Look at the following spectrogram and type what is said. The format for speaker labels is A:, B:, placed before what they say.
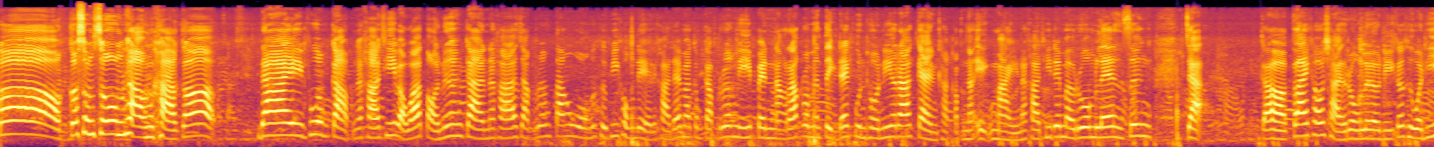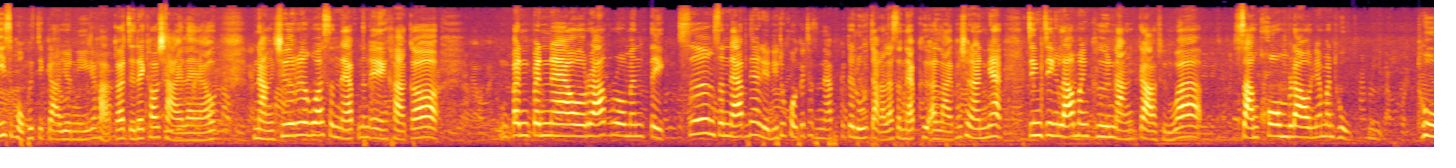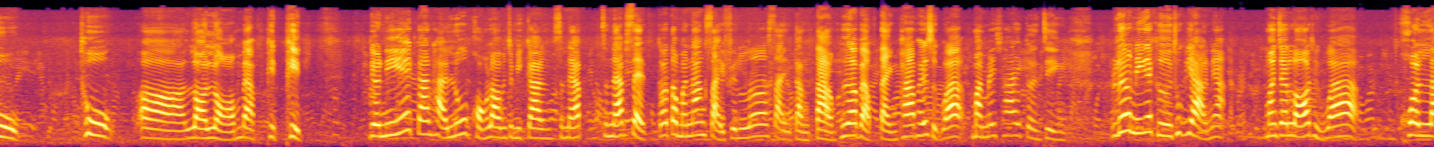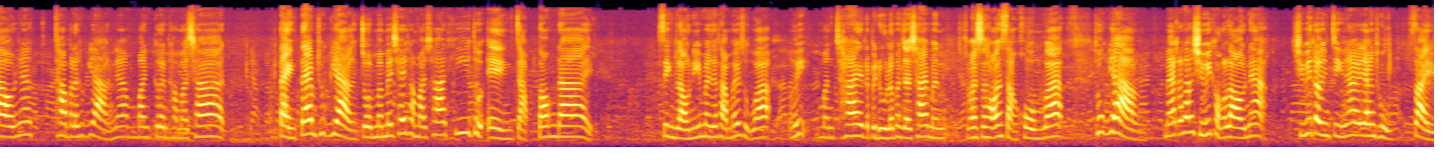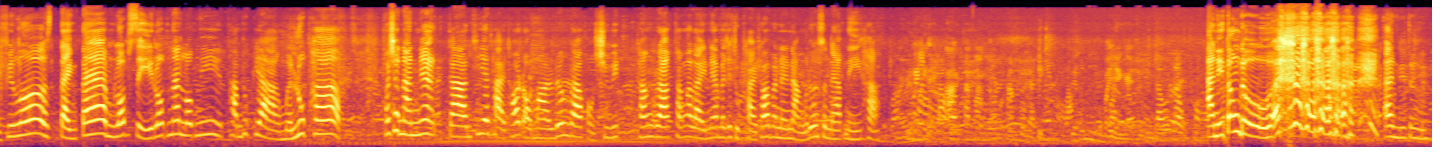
A: ก็ก็ซุ่มๆทำค่ะก็ได้ผู้กำกับนะคะที่แบบว่าต่อเนื่องกันนะคะ จากเรื่องตั้งวงก็คือพี่คงเดชค่ะ ได้มากำกับเรื่องนี้เป็นหนังรักโรแมนติกได้คุณโทนี่รากแก่นค่ะกับนางเอกใหม่นะคะ ที่ได้มาร่วมเล่น ซึ่งจะใกล้เข้าฉายโรงเร็วนี้ก็คือวันที่ 26 พฤศจิกายนนี้ค่ะ ก็จะได้เข้าฉายแล้ว หนังชื่อเรื่องว่า snap นั่นเองค่ะก็ เป็นเป็นแนวรักโรแมนติก ซึ่ง snap เนี่ยเดี๋ยวนี้ทุกคนก็จะ snap ก็จะรู้จักกันแล้ว snap คืออะไร เพราะฉะนั้นเนี่ยจริง ๆ แล้วมันคือหนังกล่าวถึงว่าสังคมเราเนี่ยมันถูกถูกถูกหล่อหลอมแบบผิดผิดเดี๋ยวนี้การถ่ายรูปของเรา มันจะมีการ snap snap เสร็จก็ต้องมานั่งใส่ฟิลเลอร์ใส่ต่างๆ เพื่อแบบแต่งภาพให้รู้สึกว่ามันไม่ใช่เกินจริง เรื่องนี้ก็คือทุกอย่างเนี่ยมันจะล้อถึงว่า คนเราเนี่ยทำอะไรทุกอย่างเนี่ยมันเกินธรรมชาติ แต่งแต้มทุกอย่างจนมันไม่ใช่ธรรมชาติที่ตัวเองจับต้องได้ สิ่งเหล่านี้มันจะทำให้รู้สึกว่าเฮ้ยมันใช่เราไปดูแล้วมันจะใช่มันมันสะท้อนสังคมว่าทุกอย่างแม้กระทั่งชีวิตของเราเนี่ยชีวิตเราจริงๆเนี่ยยังถูกใส่ฟิลเลอร์ แต่งแต้ม ลบสีลบนั่นลบนี่ทำทุกอย่างเหมือนรูปภาพ เพราะฉะนั้นเนี่ยการที่จะถ่ายทอดออกมาเรื่องราวของชีวิตทั้งรักทั้งอะไรเนี่ยมันจะถูกถ่ายทอดมาในหนังเรื่อง snap นี้ค่ะอันนี้ต้องดู อันนี้ต้องดู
